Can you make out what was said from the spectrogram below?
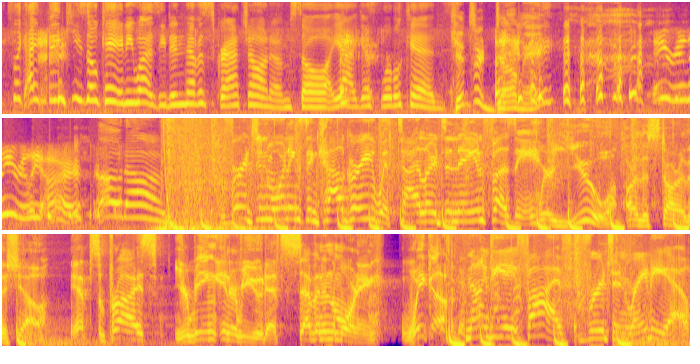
It's like, I think he's okay. And he was. He didn't have a scratch on him. So, yeah, I guess little kids. Kids are dumb, eh? they really, really are. So dumb. Virgin Mornings in Calgary with Tyler, Danae, and Fuzzy. Where you are the star of the show. Yep, surprise. You're being interviewed at 7 in the morning. Wake up. 98.5 Virgin Radio.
